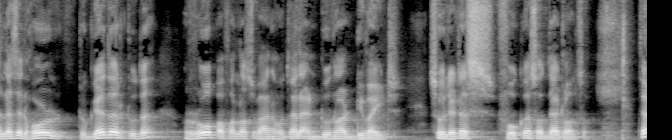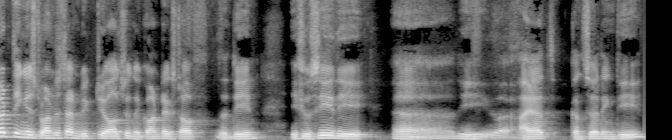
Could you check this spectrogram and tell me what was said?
Allah said hold together to the rope of Allah subhanahu wa ta'ala and do not divide. So let us focus on that also. Third thing is to understand victory also in the context of the deen. If you see the uh, the ayat concerning the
